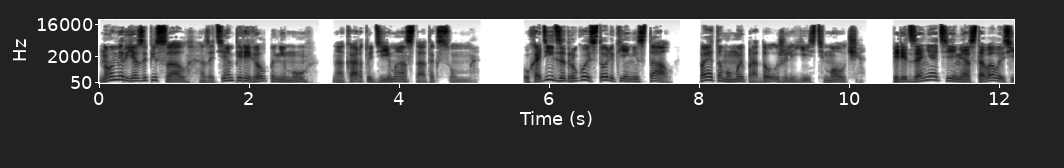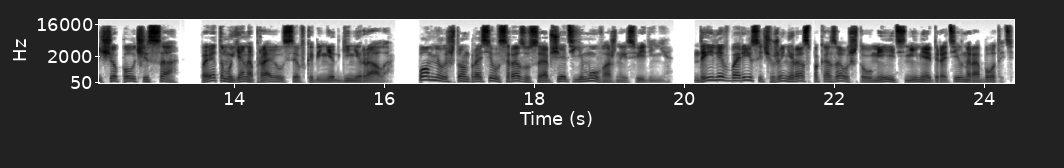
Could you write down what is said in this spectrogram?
Номер я записал, а затем перевел по нему на карту Дима остаток суммы. Уходить за другой столик я не стал, поэтому мы продолжили есть молча. Перед занятиями оставалось еще полчаса, поэтому я направился в кабинет генерала. Помнил, что он просил сразу сообщать ему важные сведения. Да и Лев Борисович уже не раз показал, что умеет с ними оперативно работать.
